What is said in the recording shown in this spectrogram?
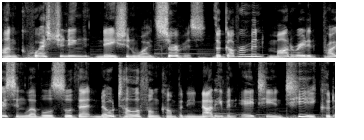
unquestioning nationwide service. The government moderated pricing levels so that no telephone company, not even AT&T, could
